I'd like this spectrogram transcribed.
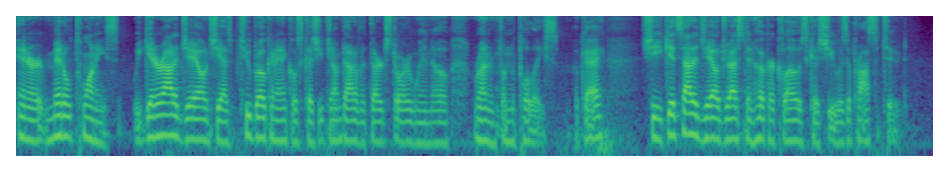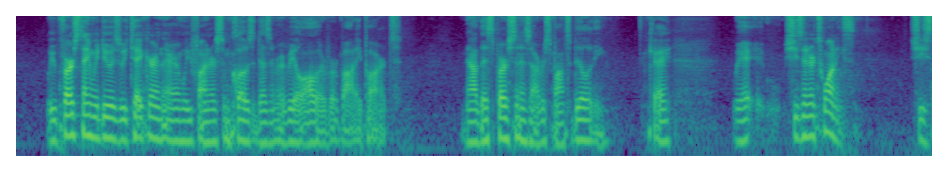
in her middle 20s. We get her out of jail, and she has two broken ankles because she jumped out of a third story window running from the police. Okay? She gets out of jail dressed in hooker clothes because she was a prostitute. We first thing we do is we take her in there and we find her some clothes that doesn't reveal all of her body parts. Now this person is our responsibility. Okay? We, she's in her 20s. She's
